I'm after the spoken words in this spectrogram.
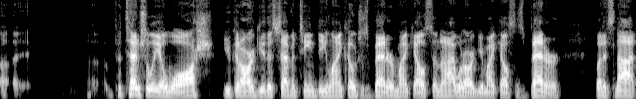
uh, potentially a wash. You could argue the 17 D line coach is better, Mike Elston, and I would argue Mike Elston's better, but it's not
